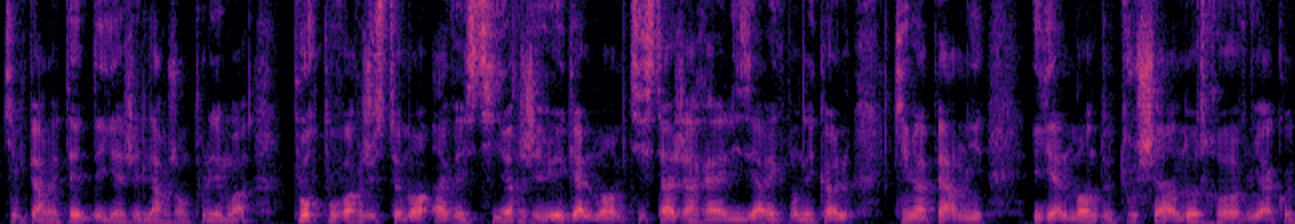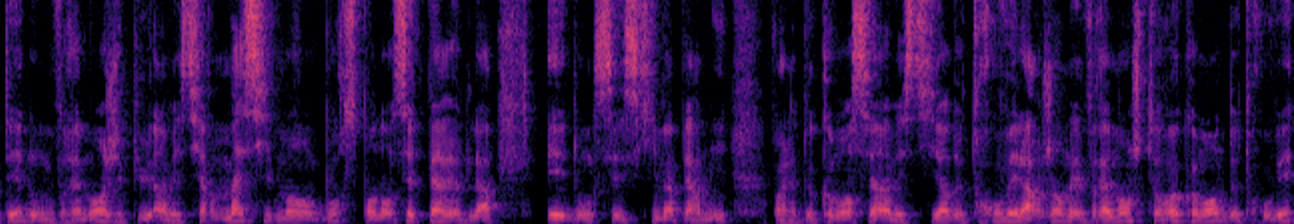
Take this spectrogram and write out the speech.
qui me permettait de dégager de l'argent tous les mois pour pouvoir justement investir. J'ai eu également un petit stage à réaliser avec mon école qui m'a permis également de toucher un autre revenu à côté. Donc vraiment, j'ai pu investir massivement en bourse pendant cette période-là. Et donc, c'est ce qui m'a permis voilà, de commencer à investir, de trouver l'argent. Mais vraiment, je te recommande de trouver.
